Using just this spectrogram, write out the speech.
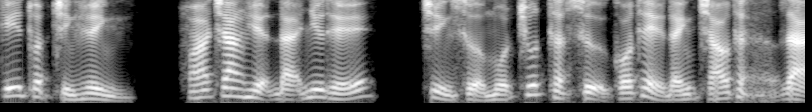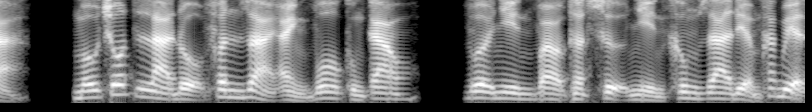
kỹ thuật chỉnh hình, hóa trang hiện đại như thế, chỉnh sửa một chút thật sự có thể đánh cháo thật giả. Mấu chốt là độ phân giải ảnh vô cùng cao, vừa nhìn vào thật sự nhìn không ra điểm khác biệt.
